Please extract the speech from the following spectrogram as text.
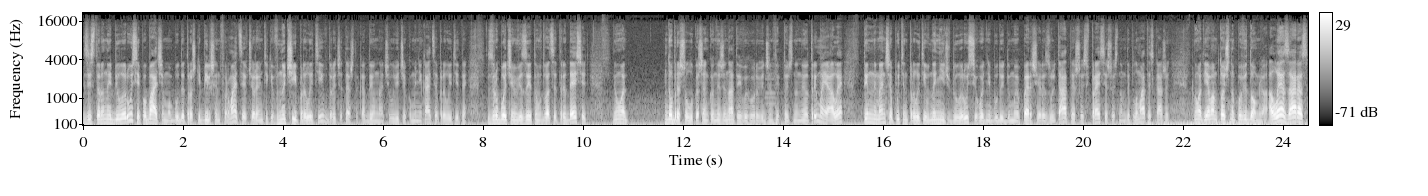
зі сторони Білорусі. Побачимо, буде трошки більше інформації. Вчора він тільки вночі прилетів. До речі, теж така дивна чоловіча комунікація. Прилетіти з робочим візитом в 23.10. От. Добре, що Лукашенко не женатий, виговору від жени точно не отримає, але тим не менше Путін прилетів на ніч в Білорусь. Сьогодні будуть, думаю, перші результати, щось в пресі, щось нам дипломати скажуть. Ну от я вам точно повідомлю. Але зараз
